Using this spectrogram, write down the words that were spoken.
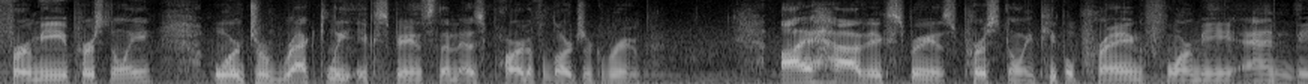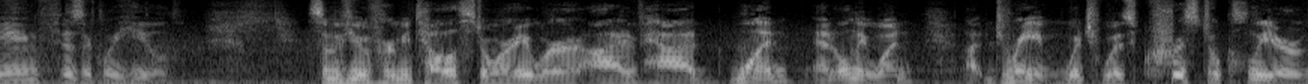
for me personally, or directly experienced them as part of a larger group. I have experienced personally people praying for me and being physically healed. Some of you have heard me tell a story where I've had one and only one uh, dream, which was crystal clear,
